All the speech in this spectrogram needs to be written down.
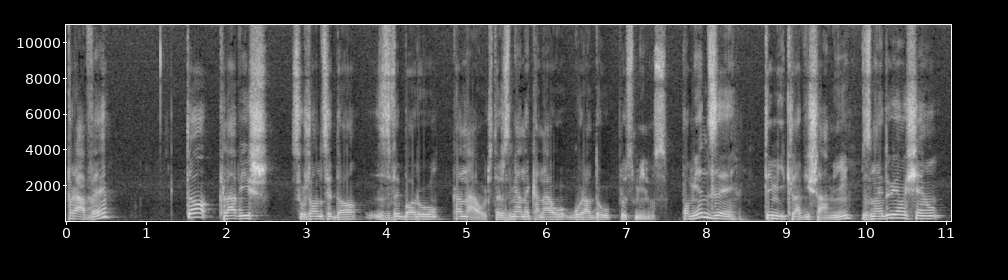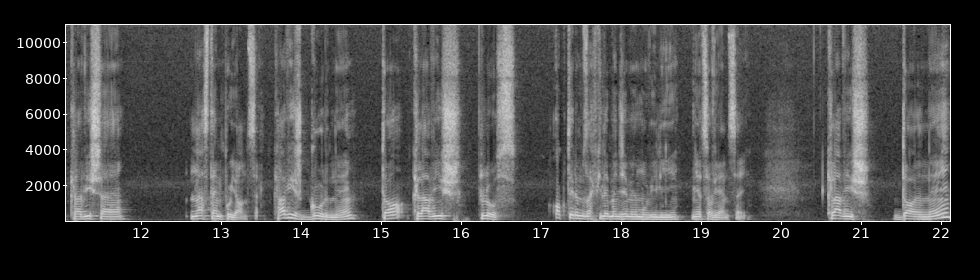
prawy to klawisz służący do z wyboru kanału, czy też zmiany kanału góra-dół plus minus. Pomiędzy tymi klawiszami znajdują się klawisze następujące. Klawisz górny to klawisz plus, o którym za chwilę będziemy mówili nieco więcej. Klawisz dolny,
